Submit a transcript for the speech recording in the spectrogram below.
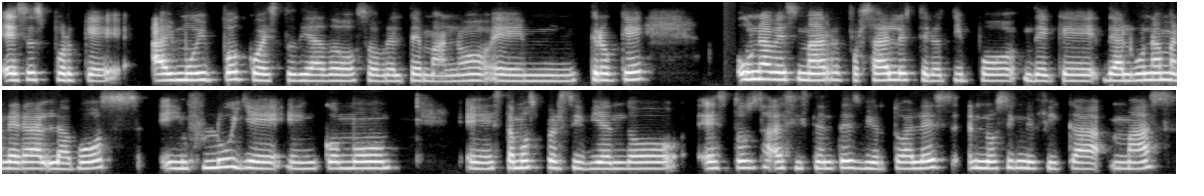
eso es porque hay muy poco estudiado sobre el tema, ¿no? Em, creo que una vez más reforzar el estereotipo de que de alguna manera la voz influye en cómo eh, estamos percibiendo estos asistentes virtuales no significa más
